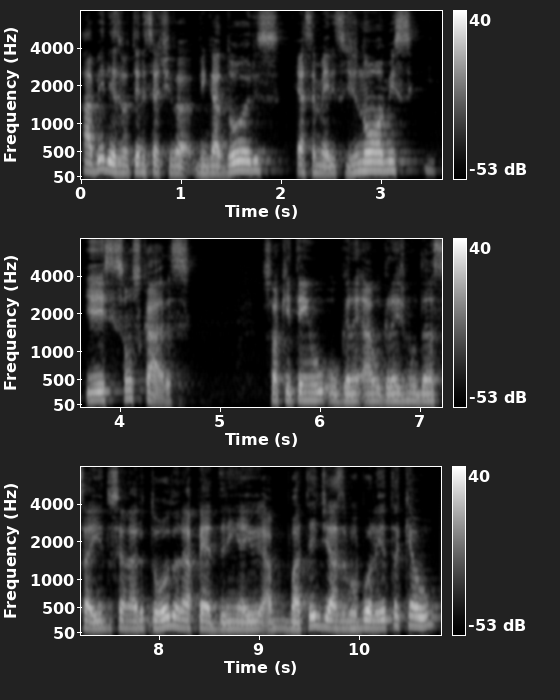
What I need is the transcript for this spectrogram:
Ah, beleza, vou ter iniciativa Vingadores, essa é a minha lista de nomes, e esses são os caras. Só que tem o, o, a grande mudança aí do cenário todo, né? A pedrinha aí, a bater de asa borboleta, que é o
